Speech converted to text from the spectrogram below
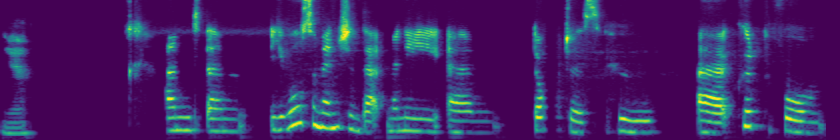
yeah. And um, you've also mentioned that many um, doctors who uh, could perform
